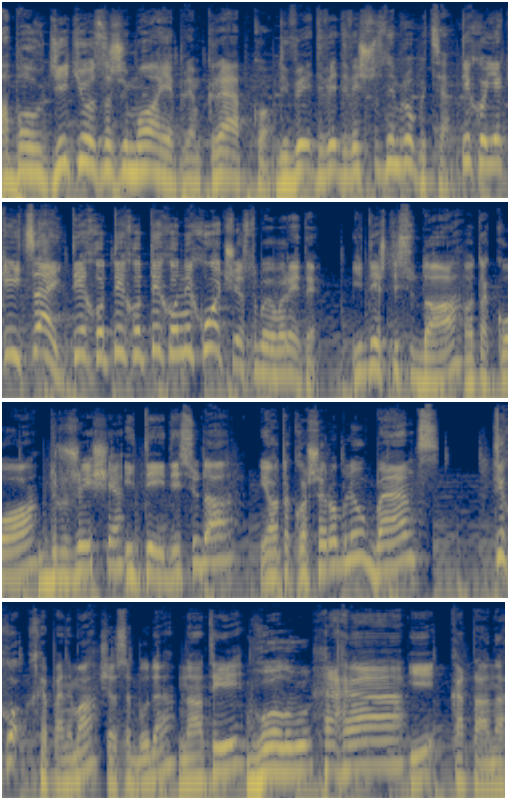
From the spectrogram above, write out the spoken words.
Обалдіть його зажимає прям крепко. Диви, диви, диви, що з ним робиться. Тихо, який цей? Тихо, тихо, тихо, не хочу я з тобою говорити. Ідеш ти сюди, отако, дружище. І ти йди сюди. Я отако ще роблю. Бемц. Тихо, хп нема. Що це буде? На ти в голову. Ха-ха. І катана.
